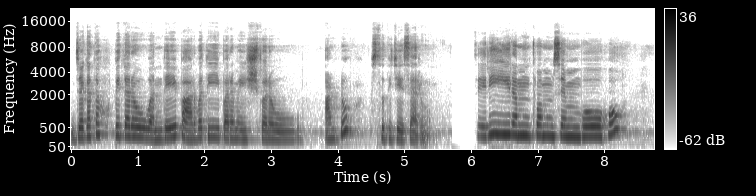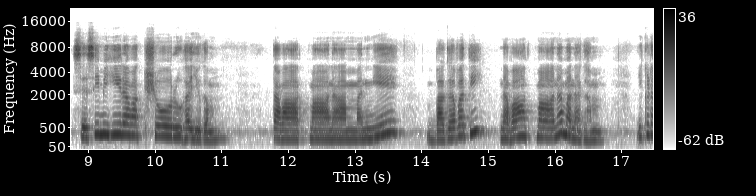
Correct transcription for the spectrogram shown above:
జగతహుపితరౌ వందే పార్వతీ పరమేశ్వరౌ అంటూ స్థుతి చేశారు. శరీరం త్వం శంభోహో శశిమిహిరవక్షోరుహయుగం తవాత్మానం మన్యే భగవతి నవాత్మానమనఘం. ఇక్కడ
